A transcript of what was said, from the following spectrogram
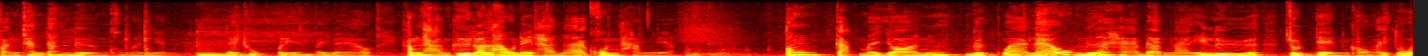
ฟังก์ชันดั้งเดิมของมันเนี่ยอืมได้ถูกเปลี่ยนไปแล้วคำถามคือแล้วเราในฐานะคนทำเนี่ย ต้องกลับมาย้อนนึกว่าแล้วเนื้อหาแบบไหนหรือจุดเด่นของไอ้ตัว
